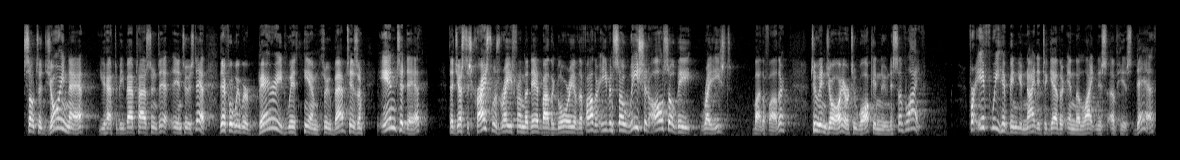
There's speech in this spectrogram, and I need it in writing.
So to join that, you have to be baptized into his death. Therefore, we were buried with him through baptism into death, that just as Christ was raised from the dead by the glory of the Father, even so we should also be raised by the Father to enjoy or to walk in newness of life. For if we have been united together in the likeness of his death,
